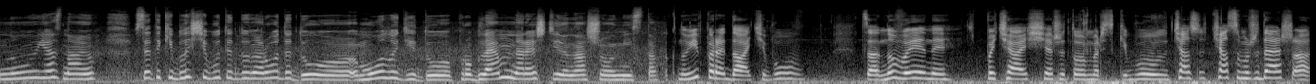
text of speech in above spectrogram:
Ну, я знаю. Все-таки ближче бути до народу, до молоді, до проблем нарешті нашого міста. Нові передачі, був це новини почаще житомирські, бо час, часом ждеш, а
